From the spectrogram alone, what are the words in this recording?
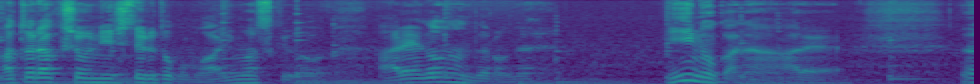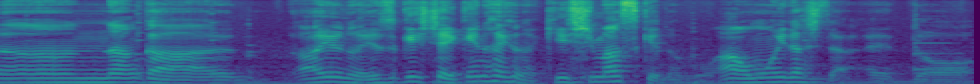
アトラクションにしてるとこもありますけどあれどうなんだろうね。いいのかなあれ。うんなんかああいうの餌付けしちゃいけないような気しますけども。あ思い出した。えっ、と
